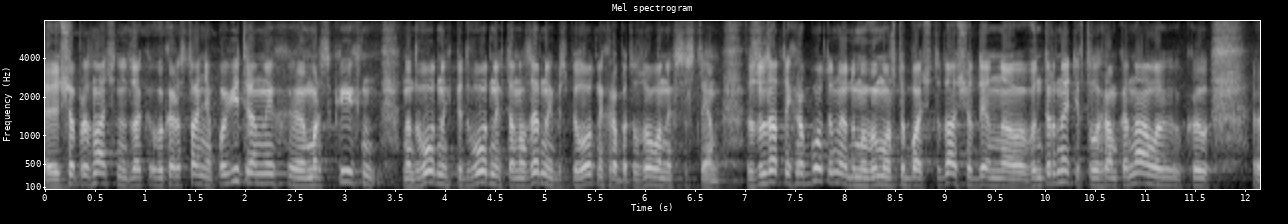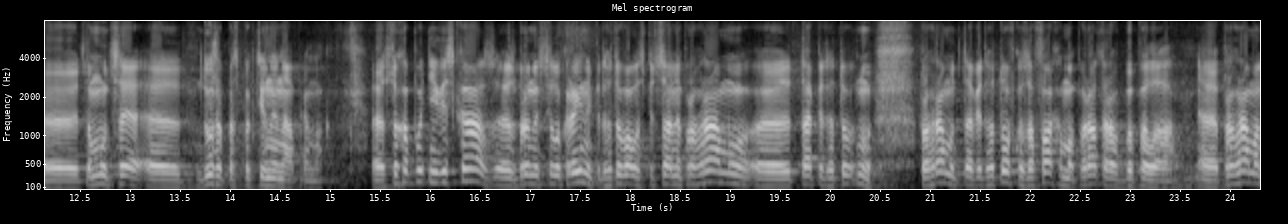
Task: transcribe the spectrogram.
е, що призначені для використання повітряних, морських, надводних, підводних та наземних безпілотних роботизованих систем. Результати їх роботи, ну я думаю, ви можете бачити да, щоденно в інтернеті, в телеграм-каналах, тому це дуже перспективний напрямок. Е, Сухопутні війська з- Збройних сил України підготували спеціальну програму е, та підготов... ну, програму та підготовку за фахом операторів БПЛА. Е, Програма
